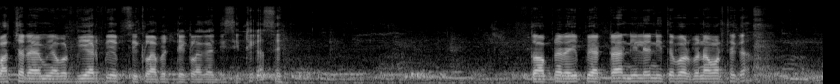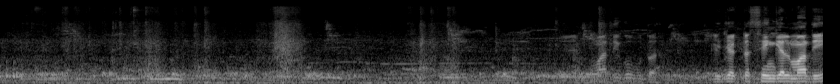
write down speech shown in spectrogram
বাচ্চাটা আমি আবার বিআরপিএফসি ক্লাবের টেক লাগাই দিছি, ঠিক আছে? তো আপনারা এই পেয়ারটা নিলে নিতে পারবেন আমার থেকে। মাদি কবুতর। এই যে একটা সিঙ্গেল মাদি।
